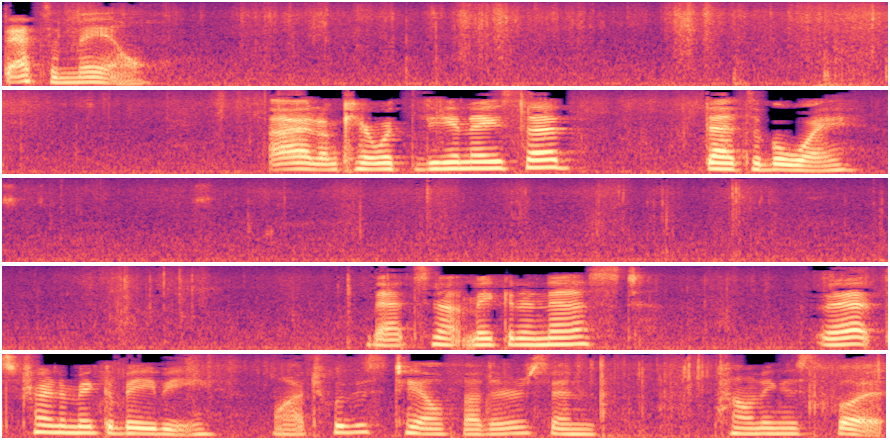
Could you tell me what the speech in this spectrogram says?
That's a male. I don't care what the DNA said. That's a boy. That's not making a nest. That's trying to make a baby. Watch with his tail feathers and pounding his foot.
